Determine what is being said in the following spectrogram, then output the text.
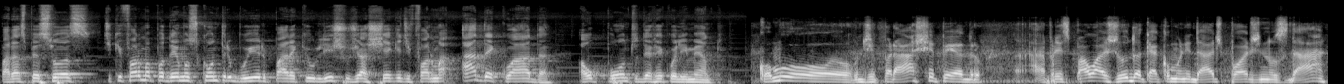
para as pessoas? De que forma podemos contribuir para que o lixo já chegue de forma adequada ao ponto de recolhimento? Como de praxe, Pedro, a principal ajuda que a comunidade pode nos dar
